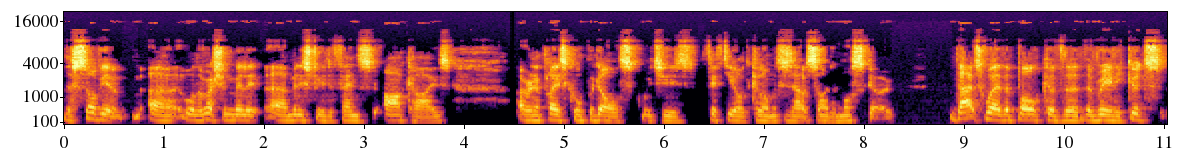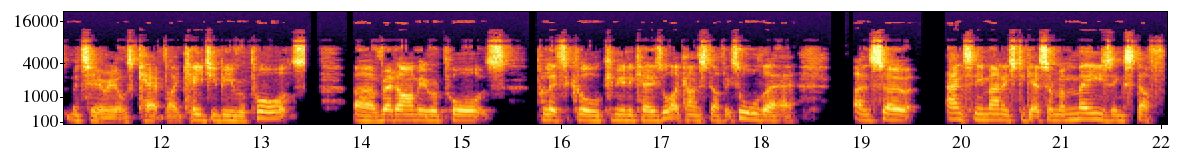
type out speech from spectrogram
the Soviet uh, well the Russian uh, Ministry of Defense archives are in a place called Podolsk which is 50 odd kilometers outside of Moscow. That's where the bulk of the the really good materials kept like KGB reports uh, Red Army reports political communiques all that kind of stuff. It's all there. And so Anthony managed to get some amazing stuff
